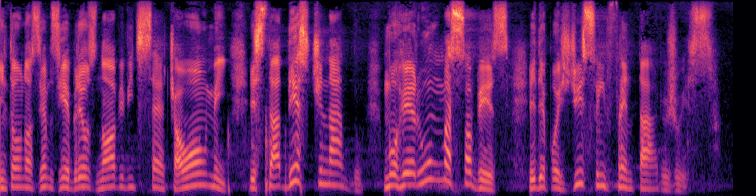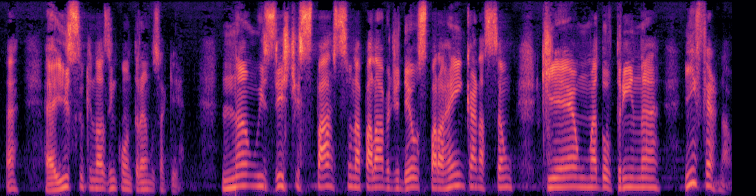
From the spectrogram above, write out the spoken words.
Então nós vemos em Hebreus 9, 27, ao homem está destinado morrer uma só vez e depois disso enfrentar o juízo. É, é isso que nós encontramos aqui. Não existe espaço na palavra de Deus para a reencarnação, que é uma doutrina infernal,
